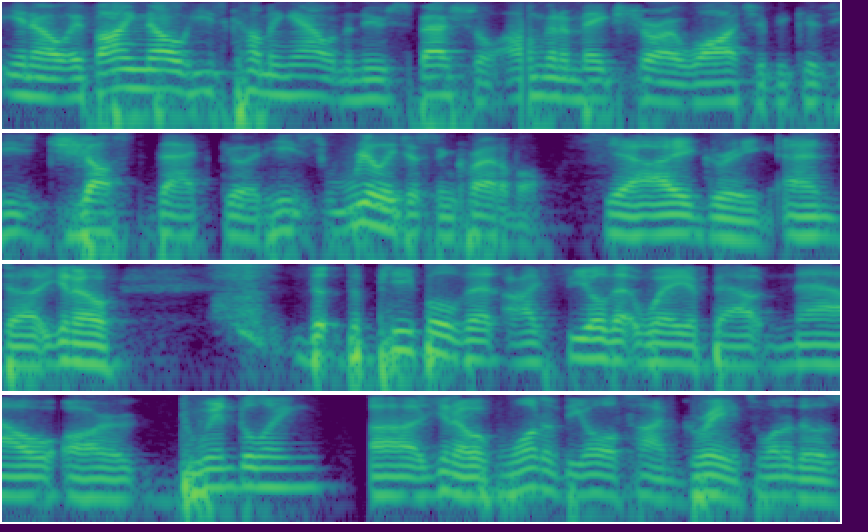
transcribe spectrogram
you know, if I know he's coming out with a new special, I'm going to make sure I watch it because he's just that good. He's really just incredible. Yeah, I agree. And uh, you know, the the people that I feel that way about now are dwindling. Uh, you know, if one of the all-time greats, one of those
